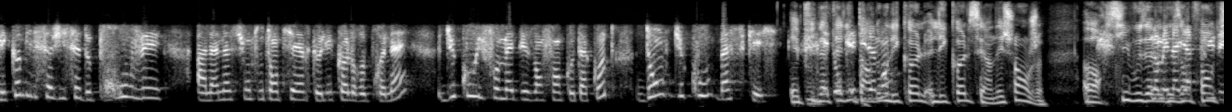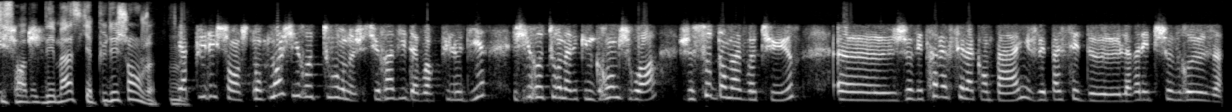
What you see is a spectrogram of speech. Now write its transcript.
mais comme il s'agissait de prouver à la nation tout entière que l'école reprenait, du coup, il faut mettre des enfants côte à côte, donc du coup, masqués. Et puis Et Nathalie, donc, pardon, l'école, l'école, c'est un échange. Or, si vous avez Non, là, des enfants qui sont avec des masques, il n'y a plus d'échange. Il n'y a plus d'échange. Donc moi, j'y retourne. Je suis ravie d'avoir pu le dire. J'y retourne avec une grande joie. Je saute dans ma voiture. Euh, je vais traverser la campagne. Je vais passer de la vallée de Chevreuse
